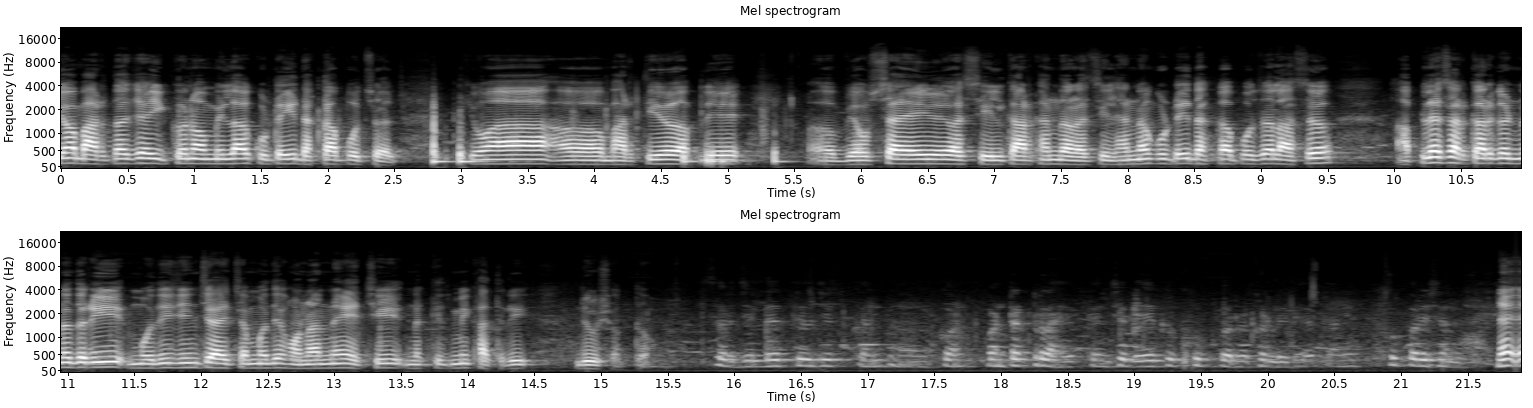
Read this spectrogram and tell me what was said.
किंवा भारताच्या इकॉनॉमीला कुठेही धक्का पोचल किंवा भारतीय आपले व्यवसाय असतील कारखानदार असतील ह्यांना कुठेही धक्का पोचल असं आपल्या सरकारकडनं तरी मोदीजींच्या ह्याच्यामध्ये होणार नाही याची नक्कीच मी खात्री देऊ शकतो. सर जिल्ह्यातील जे कॉन्ट्रॅक्टर आहेत त्यांचे देयक खूप रखडलेले आहेत आणि खूप परेशान नाही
